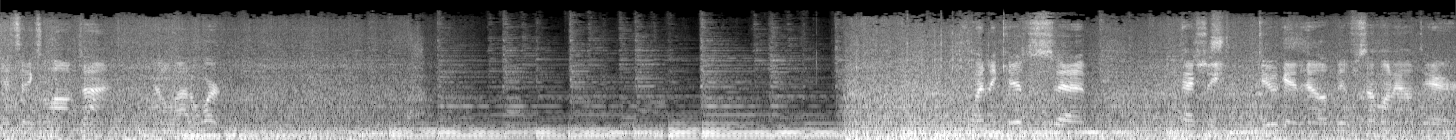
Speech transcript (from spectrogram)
it takes a long time and a lot of work. When the kids uh, actually do get help, if someone out there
